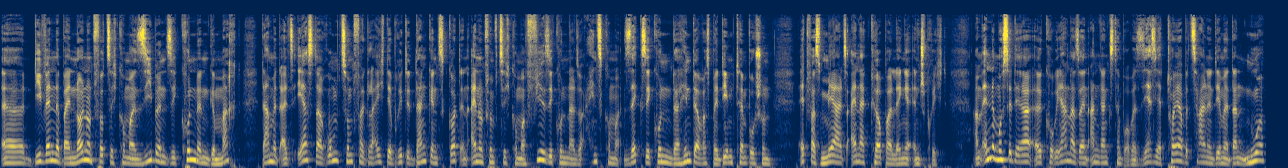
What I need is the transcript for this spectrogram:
äh, die Wende bei 49,7 Sekunden gemacht, damit als erster rum zum Vergleich der Brite Duncan Scott in 51,4 Sekunden, also 1,6 Sekunden dahinter, was bei dem Tempo schon etwas mehr als einer Körperlänge entspricht. Am Ende musste der äh, Koreaner sein Angangstempo aber sehr, sehr teuer bezahlen, indem er dann nur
